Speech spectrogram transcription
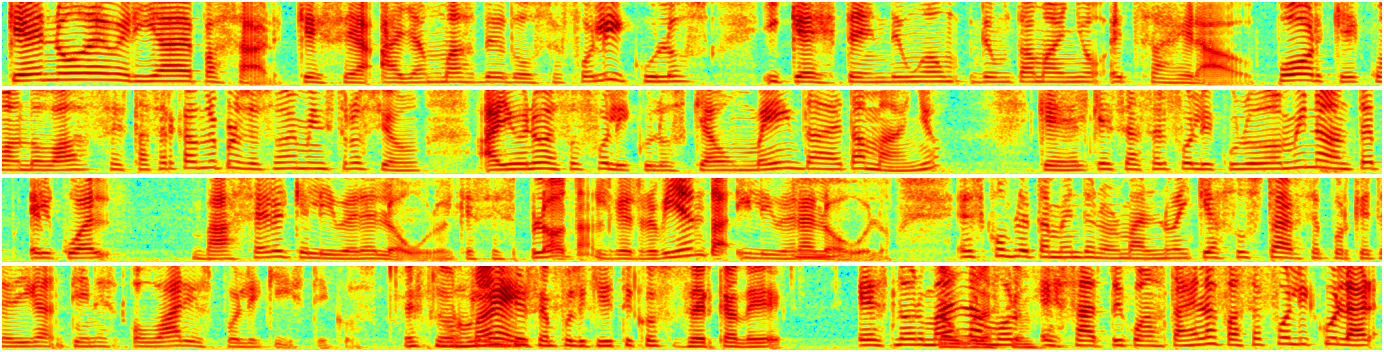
¿Qué no debería de pasar? Que se hayan más de 12 folículos y que estén de un, am- de un tamaño exagerado. Porque cuando va- se está acercando el proceso de menstruación, hay uno de esos folículos que aumenta de tamaño, que es el que se hace el folículo dominante, el cual va a ser el que libera el óvulo, el que se explota, el que revienta y libera el óvulo. Es completamente normal, no hay que asustarse porque te digan tienes ovarios poliquísticos. Es normal que sean poliquísticos cerca de Es normal, La la mor- ovulación. exacto, y cuando estás en la fase folicular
